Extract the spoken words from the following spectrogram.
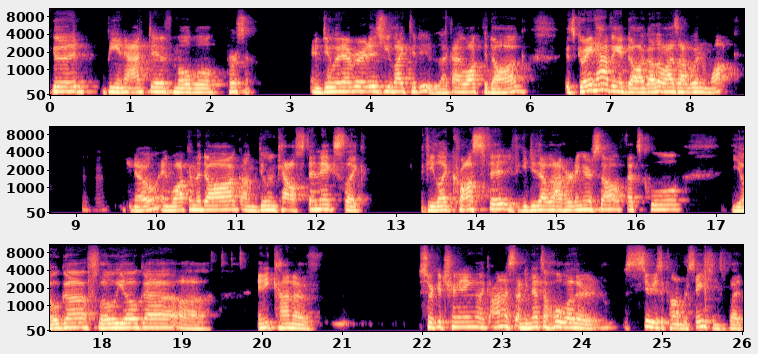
good, be an active, mobile person and do whatever it is you like to do. Like I walk the dog. It's great having a dog. Otherwise I wouldn't walk you know, and walking the dog. I'm doing calisthenics. Like if you like CrossFit, if you can do that without hurting yourself, that's cool. Yoga, flow yoga, uh, any kind of circuit training. Like honest, I mean, that's a whole other series of conversations, but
